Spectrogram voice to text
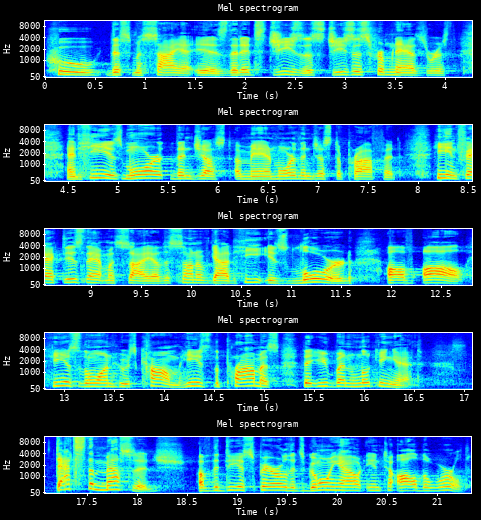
who this Messiah is, that it's Jesus, Jesus from Nazareth, and he is more than just a man, more than just a prophet. He, in fact, is that Messiah, the Son of God. He is Lord of all. He is the one who's come, He is the promise that you've been looking at. That's the message of the diaspora that's going out into all the world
